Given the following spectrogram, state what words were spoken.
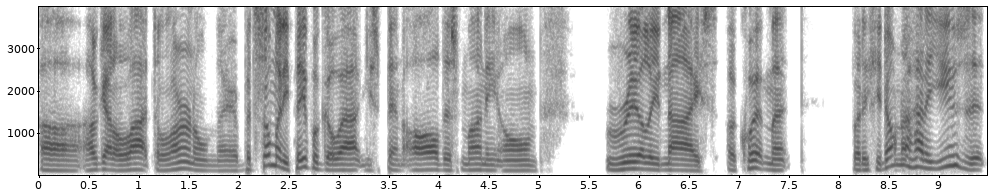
uh, I've got a lot to learn on there. But so many people go out and you spend all this money on really nice equipment, but if you don't know how to use it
